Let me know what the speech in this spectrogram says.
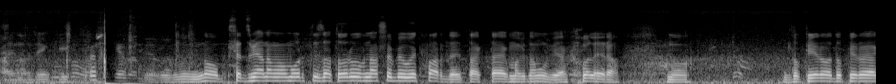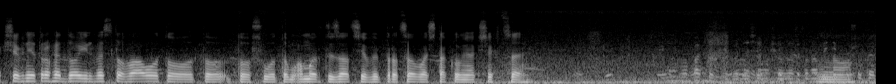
Fajno, dzięki. Proszę cię. No, przed zmianą amortyzatorów nasze były twarde, tak, tak jak Magda mówi, jak cholera. No. Dopiero, dopiero jak się w nie trochę doinwestowało, to, to, to szło tą amortyzację wypracować taką jak się chce. Będę się musiał zastanowić No. i poszukać,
